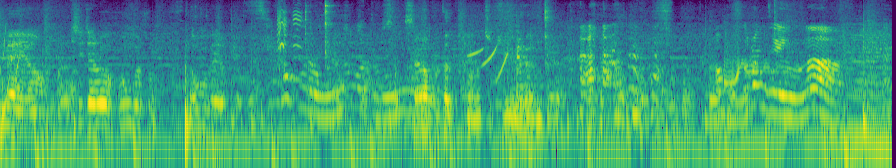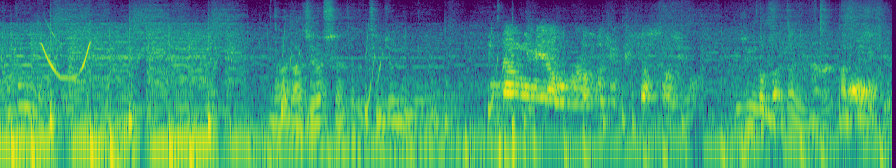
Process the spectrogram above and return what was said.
좋네요. 실제로 본걸좀 너무 매력적이에요. 생각보다 웃는 것도 너무. 생각보다 너무 집중이 되는데. 아, 부끄럼쟁이구나. 내가 나진아 씨한테도 팀장님이에요. 팀장님이라고 불러서 지금 삐졌어 지금 삐진 건 맞았는데, 안 삐질게요.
